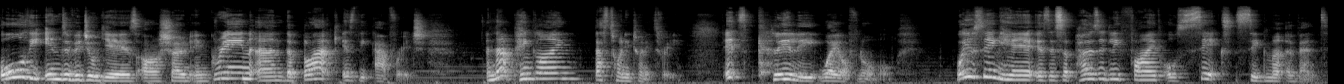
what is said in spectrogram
All the individual years are shown in green and the black is the average. And that pink line, that's 2023. It's clearly way off normal. What you're seeing here is a supposedly 5 or 6 sigma event.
